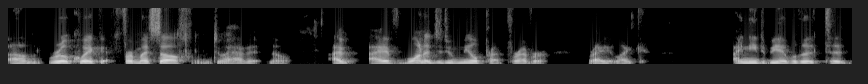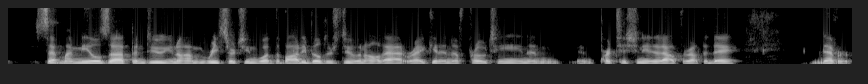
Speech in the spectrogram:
Um, real quick for myself do i have it? No. I've i've wanted to do meal prep forever right? Like i need to be able to to set my meals up and do you know i'm researching what the bodybuilders do and all that right? Get enough protein and and partitioning it out throughout the day. Never.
